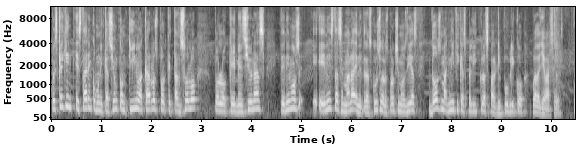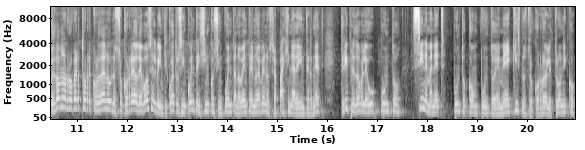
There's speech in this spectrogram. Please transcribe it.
Pues que hay que estar en comunicación continua, Carlos, porque tan solo por lo que mencionas, tenemos en esta semana, en el transcurso de los próximos días, dos magníficas películas para que el público pueda llevárselas. Pues vamos, Roberto, recordando nuestro correo de voz, el 2455-5099, nuestra página de internet, www.cinemanet.com.mx, nuestro correo electrónico,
